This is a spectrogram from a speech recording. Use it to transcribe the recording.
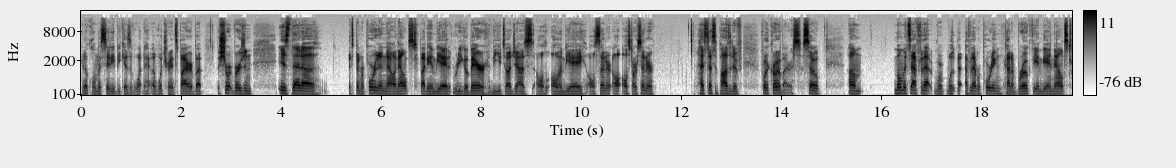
in Oklahoma City because of what of what transpired. But the short version is that uh, it's been reported and now announced by the NBA that Rudy Gobert, the Utah Jazz All, all NBA All Center All Star Center, has tested positive for the coronavirus. So, um, moments after that after that reporting kind of broke, the NBA announced.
